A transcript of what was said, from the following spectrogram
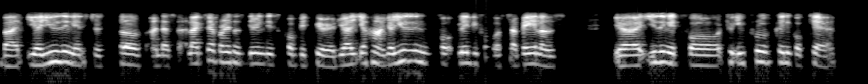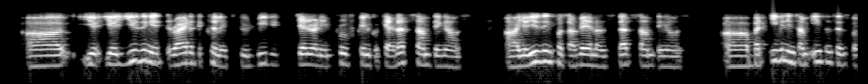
but you're using it to sort of understand. Like say, for instance, during this COVID period, you're you're, you're using for maybe for surveillance. You're using it for to improve clinical care. Uh, you, you're using it right at the clinic to really generally improve clinical care. That's something else. Uh, you're using for surveillance. That's something else. Uh, but even in some instances for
